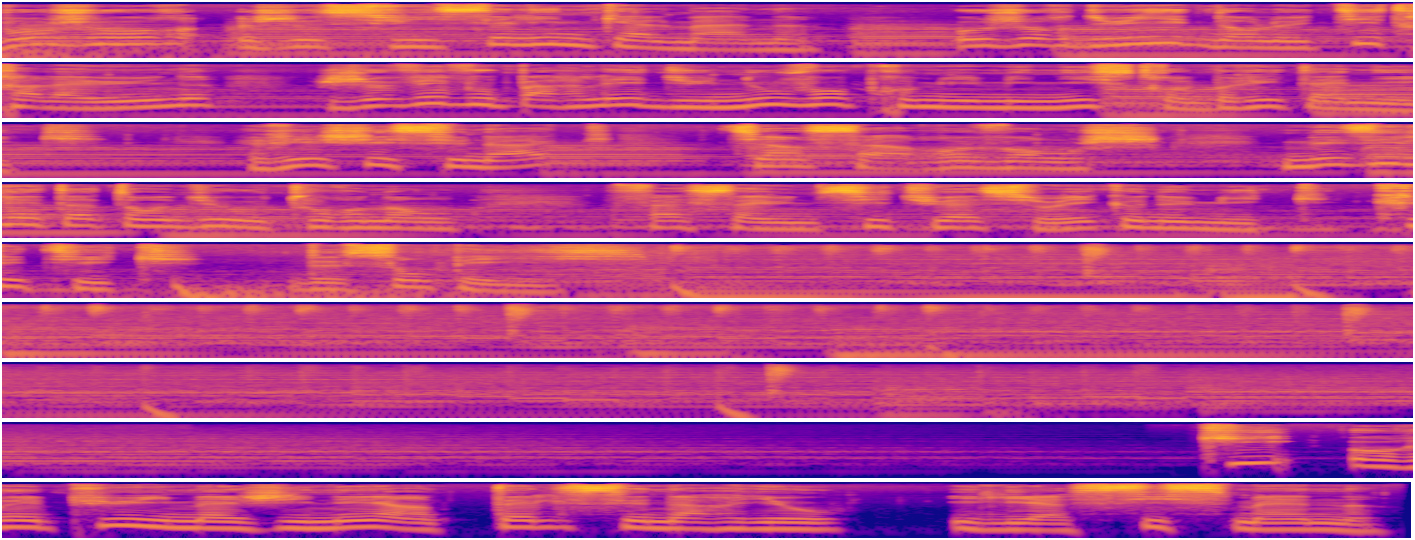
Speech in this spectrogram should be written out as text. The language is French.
Bonjour, je suis Céline Kalman. Aujourd'hui, dans le titre à la une, je vais vous parler du nouveau Premier ministre britannique. Rishi Sunak tient sa revanche, mais il est attendu au tournant face à une situation économique critique de son pays. Qui aurait pu imaginer un tel scénario il y a six semaines?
